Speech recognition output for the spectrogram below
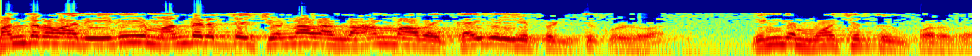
மந்திரவாதி இதே மந்திரத்தை சொன்னால் அந்த ஆன்மாவை கைவல்யப்படுத்திக் கொள்வார். எங்க மோட்சத்துக்கு போறது?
